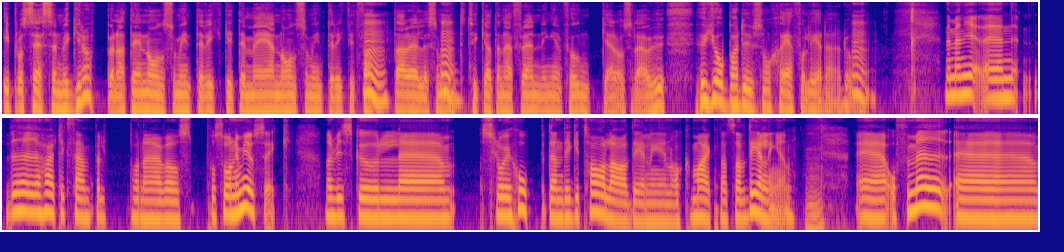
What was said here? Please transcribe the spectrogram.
i processen med gruppen? Att det är någon som inte riktigt är med, någon som inte riktigt mm. fattar mm. eller som mm. inte tycker att den här förändringen funkar och sådär. Hur, hur jobbar du som chef och ledare då? Mm. Nej, men, eh, vi har hört exempel på när jag var på Sony Music. När vi skulle eh, slå ihop den digitala avdelningen och marknadsavdelningen. Mm. Eh, och för mig eh,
